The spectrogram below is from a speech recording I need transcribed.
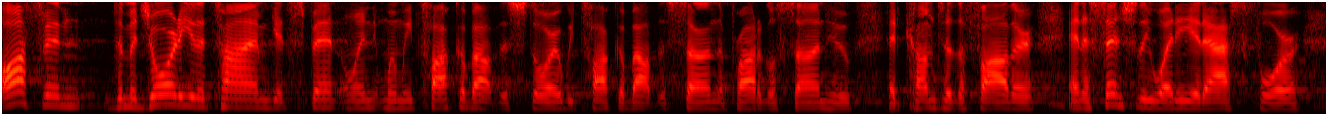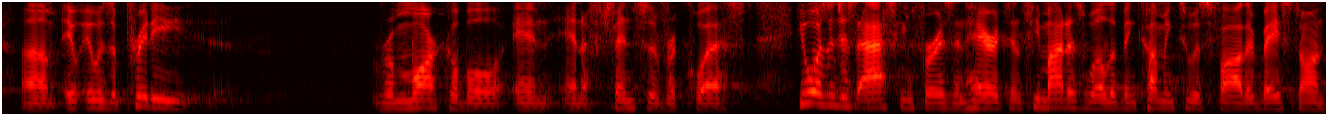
often the majority of the time gets spent when, when we talk about this story. We talk about the son the prodigal son who had come to the father and essentially what he had asked for um, it, it, was a pretty remarkable and, and offensive request. He wasn't just asking for his inheritance. He might as well have been coming to his father based on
